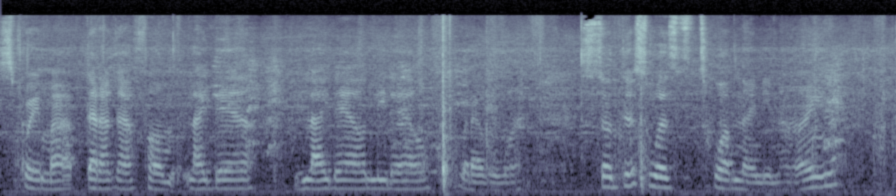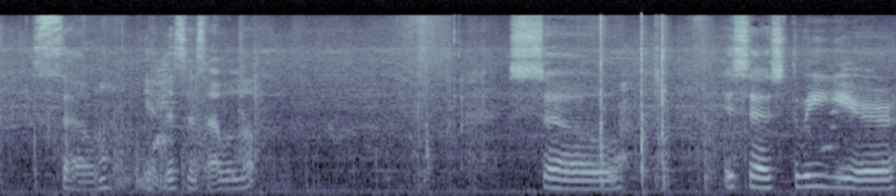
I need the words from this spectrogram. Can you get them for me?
spray mop that i got from Lidl Lidl Lidl whatever one. So this was $12.99 so yeah this is how it looks so it says three year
